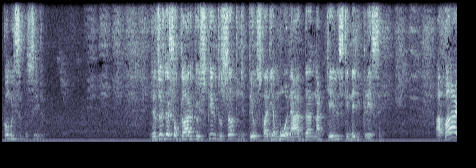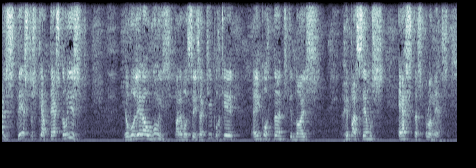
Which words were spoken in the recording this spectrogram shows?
Como isso é possível? Jesus deixou claro que o Espírito Santo de Deus faria morada naqueles que nele crescem. Há vários textos que atestam isso. Eu vou ler alguns para vocês aqui, porque é importante que nós repassemos estas promessas.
